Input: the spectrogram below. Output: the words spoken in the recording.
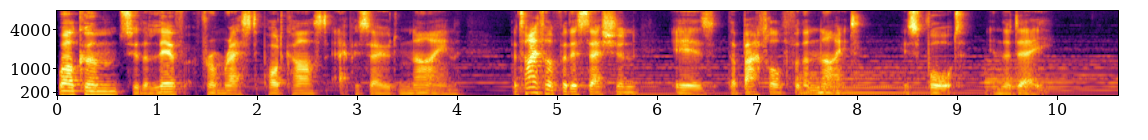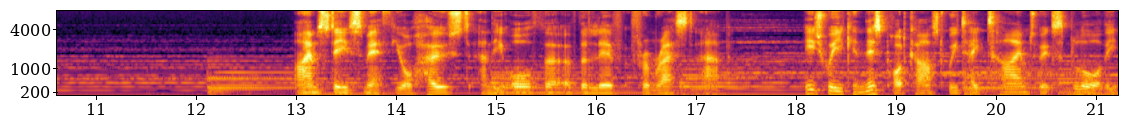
Welcome to the Live from Rest podcast, episode 9. The title for this session is The Battle for the Night is Fought in the Day. I'm Steve Smith, your host and the author of the Live from Rest app. Each week in this podcast, we take time to explore the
